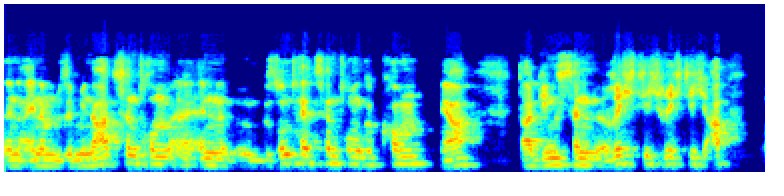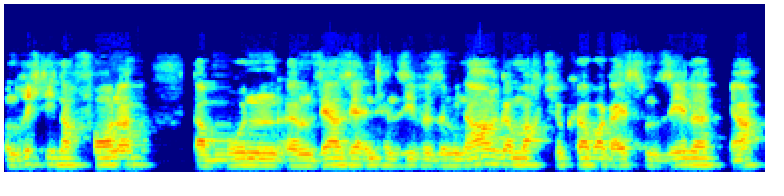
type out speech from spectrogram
in einem Seminarzentrum, äh, in einem Gesundheitszentrum gekommen. Ja, da ging es dann richtig, richtig ab und richtig nach vorne. Da wurden ähm, sehr, sehr intensive Seminare gemacht für Körper, Geist und Seele. Ja,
